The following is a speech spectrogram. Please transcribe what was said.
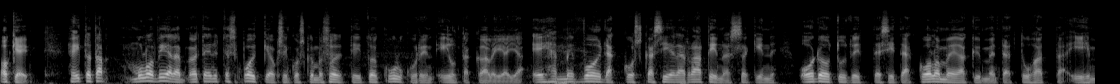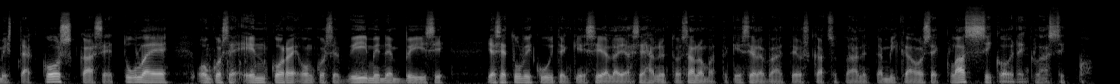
Okei. Hei, tota, mulla on vielä, mä tein nyt tässä poikkeuksen, koska me soitettiin toi Kulkurin iltakalja, ja eihän me voida, koska siellä Ratinassakin odotutitte sitä 30 000 ihmistä, koska se tulee, onko se enkore, onko se viimeinen biisi, ja se tuli kuitenkin siellä, ja sehän nyt on sanomattakin selvää, että jos katsotaan, että mikä on se klassikoiden klassikko.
